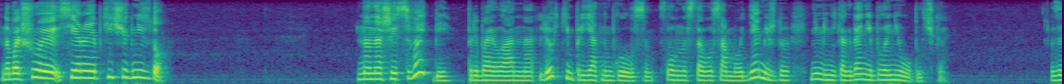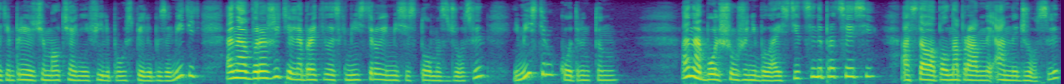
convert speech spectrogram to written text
на большое серое птичье гнездо. «На нашей свадьбе», — прибавила Анна легким приятным голосом, словно с того самого дня между ними никогда не было ни облачка, Затем, прежде чем молчание Филиппа успели бы заметить, она выражительно обратилась к мистеру и миссис Томас Джослин и мистеру Кодрингтону. Она больше уже не была истицей на процессе, а стала полноправной Анной Джослин,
